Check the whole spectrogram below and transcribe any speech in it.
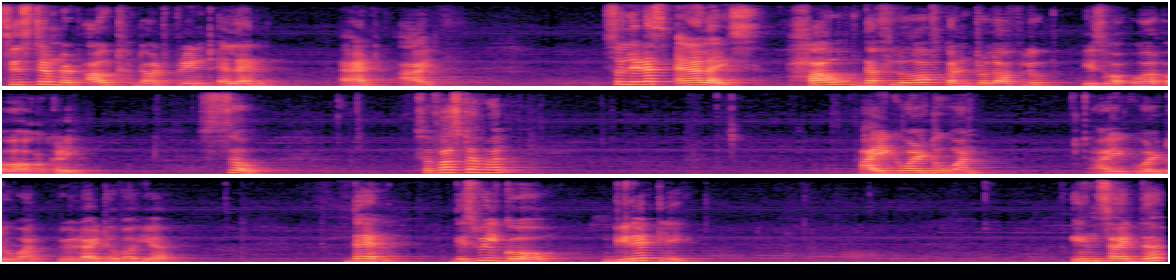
system.out.println and i. So let us analyze how the flow of control of loop is occurring. So, so first of all, i equal to 1, i equal to 1, we will write over here. Then this will go directly inside the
